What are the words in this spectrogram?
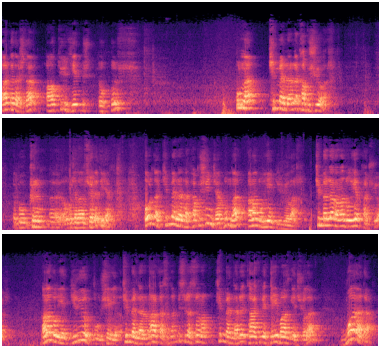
arkadaşlar 679 bunlar Kimmerlerle kapışıyorlar. Bu Kırım e, söyledi ya. Orada Kimmerlerle kapışınca bunlar Anadolu'ya giriyorlar. Kimmerler Anadolu'ya kaçıyor. Anadolu'ya giriyor bu şeyi Kimberlerin arkasından bir süre sonra Kimberleri takip etmeyi vazgeçiyorlar. Bu arada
